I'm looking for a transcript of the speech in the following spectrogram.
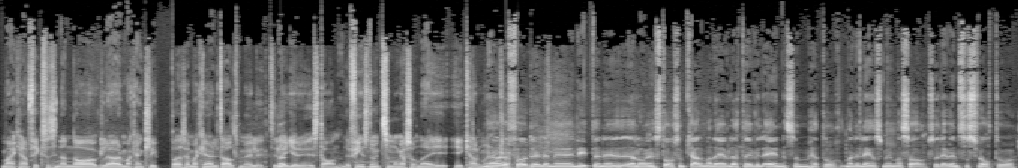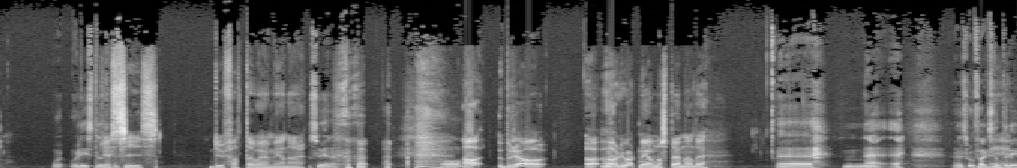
man kan fixa sina naglar, man kan klippa sig, man kan göra lite allt möjligt. Det ligger i stan. Det finns nog inte så många sådana i, i Kalmar. Nej, fördelen med en liten, eller en stad som Kalmar det är väl att det är väl en som heter Madeleine som är massör. Så det är väl inte så svårt att, att, att lista ut. Precis. Du fattar vad jag menar. Så är det. Ja. Ja, bra. Har du varit med om något spännande? Eh, nej, jag tror faktiskt Nej. inte det.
